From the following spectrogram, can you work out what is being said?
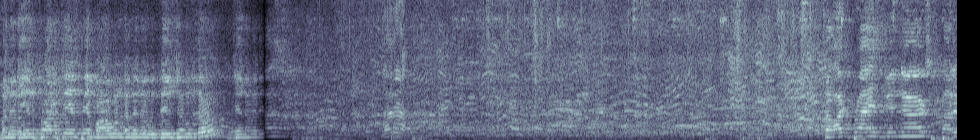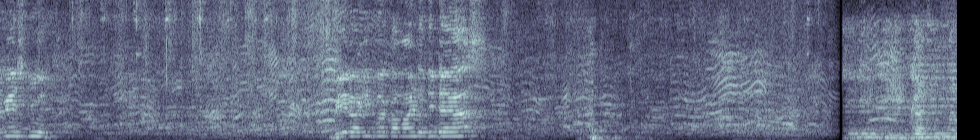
మనం ఏర్పాటు చేస్తే బాగుంటుందనే ఉద్దేశంతో జనవరి prize winners, Parvesh Group. Be ready for command to the dais. కన్ను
